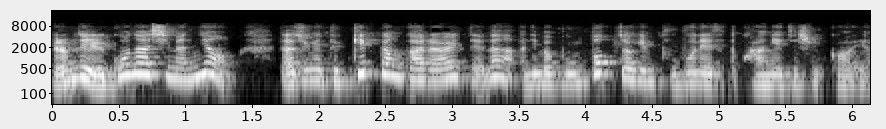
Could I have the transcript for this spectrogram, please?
여러분들 읽고 나시면요. 나중에 듣기 평가를 할 때나 아니면 문법적인 부분에서도 강해지실 거예요.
